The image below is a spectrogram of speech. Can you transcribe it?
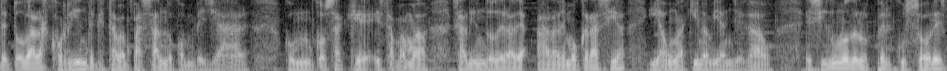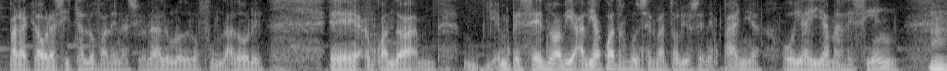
de todas las corrientes que estaban pasando con Bellar, con cosas que estaban saliendo de la a la democracia y aún aquí no habían llegado. He sido uno de los percursores para que ahora existan los vales nacionales, uno de los fundadores. Eh, cuando ah, empecé no había, había cuatro conservatorios en España, hoy hay ya más de 100. Mm.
